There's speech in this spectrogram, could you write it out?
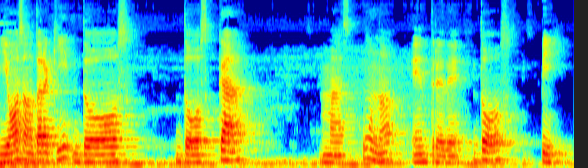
y vamos a anotar aquí 2, 2K más 1 entre de 2 pi.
